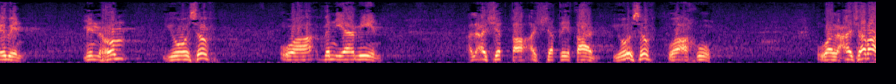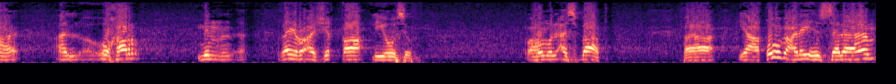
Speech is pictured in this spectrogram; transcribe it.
ابن منهم يوسف وبنيامين الأشقة الشقيقان يوسف وأخوه. والعشرة الأخر من غير أشقة ليوسف وهم الأسباط. فيعقوب عليه السلام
